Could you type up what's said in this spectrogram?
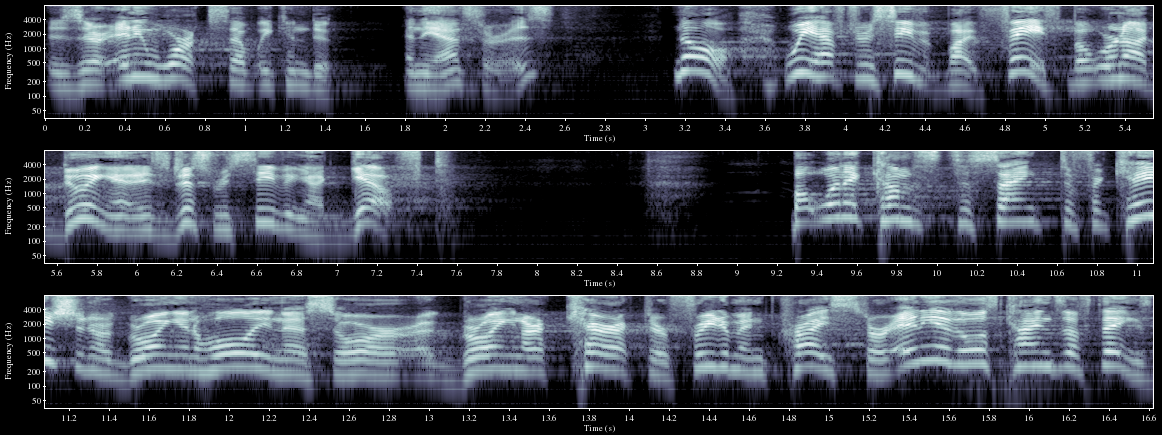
is there any works that we can do? And the answer is no. We have to receive it by faith, but we're not doing it. It's just receiving a gift. But when it comes to sanctification or growing in holiness or growing in our character, freedom in Christ, or any of those kinds of things,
